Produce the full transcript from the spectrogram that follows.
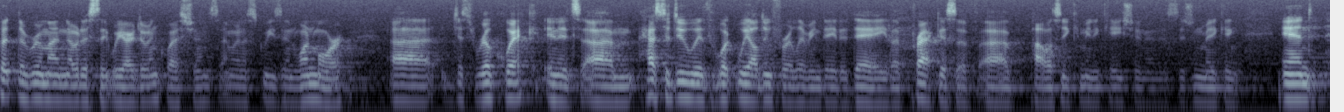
put the room on notice that we are doing questions. I'm going to squeeze in one more, uh, just real quick, and it um, has to do with what we all do for a living day to day, the practice of uh, policy communication and decision making. And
